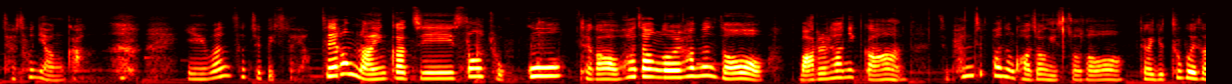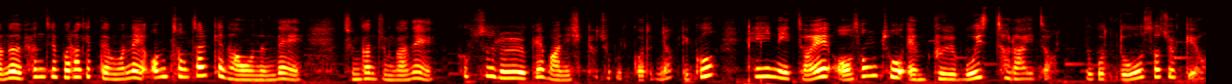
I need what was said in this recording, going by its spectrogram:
잘 손이 안 가. 얘만 써주고 있어요. 세럼 라인까지 써줬고 제가 화장을 하면서 말을 하니까 편집하는 과정이 있어서 제가 유튜브에서는 편집을 하기 때문에 엄청 짧게 나오는데 중간중간에 흡수를 꽤 많이 시켜주고 있거든요. 그리고 헤이네이처의 어성초 앰플 모이스처라이저 이것도 써줄게요.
